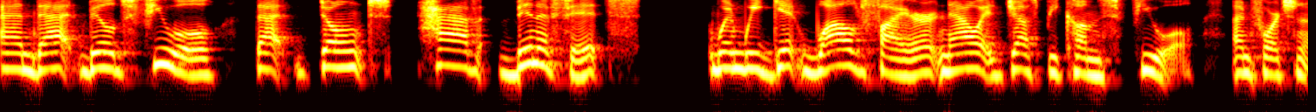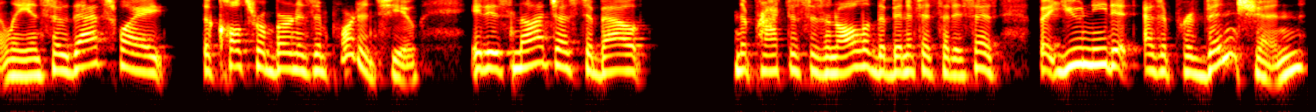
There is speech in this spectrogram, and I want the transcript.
and that builds fuel that don't have benefits when we get wildfire. Now it just becomes fuel, unfortunately. And so that's why the cultural burn is important to you. It is not just about the practices and all of the benefits that it says, but you need it as a prevention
